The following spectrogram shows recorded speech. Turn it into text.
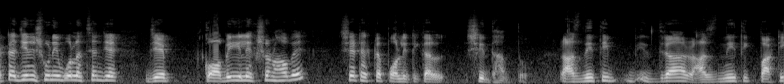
একটা জিনিস উনি বলেছেন যে যে কবে ইলেকশন হবে, সেটা একটা পলিটিক্যাল সিদ্ধান্ত। রাজনীতিবিদরা, রাজনীতিক পার্টি,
